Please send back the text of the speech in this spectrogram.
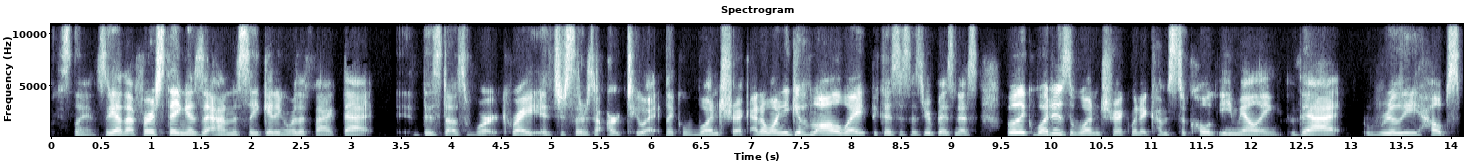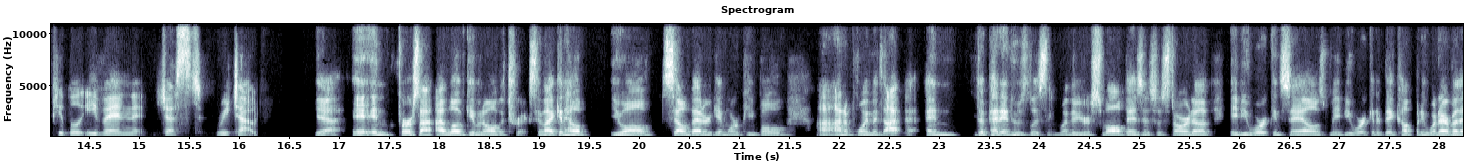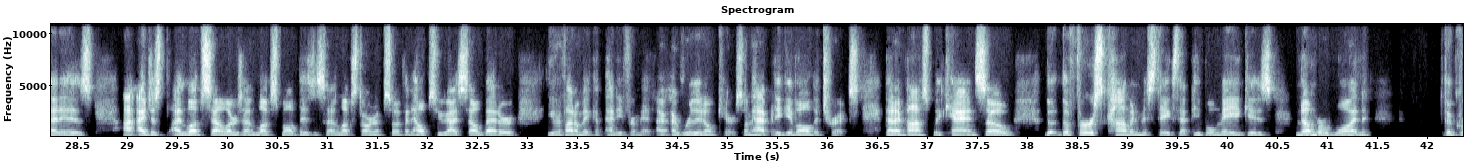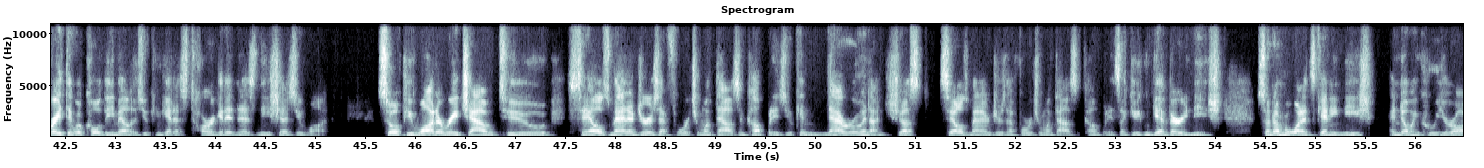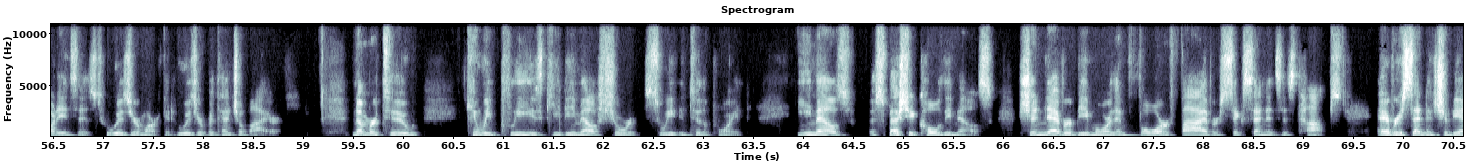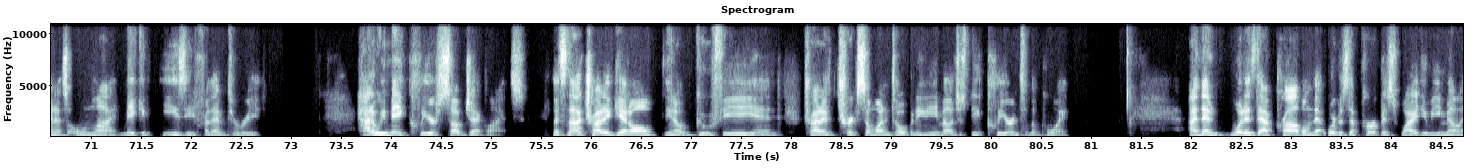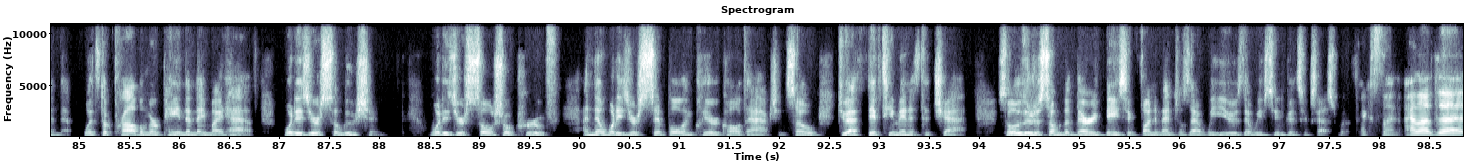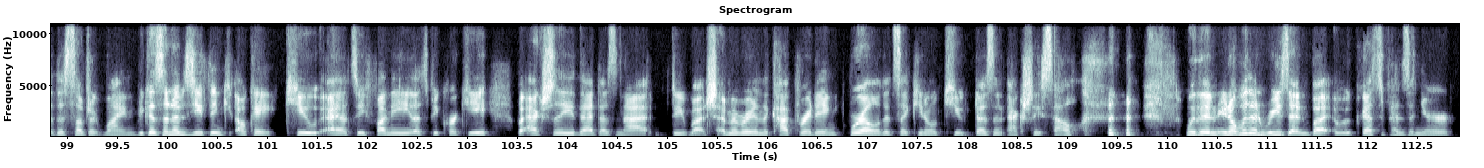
Excellent. So, yeah, that first thing is honestly getting over the fact that this does work, right? It's just there's an art to it. Like one trick. I don't want you to give them all away because this is your business. But like what is one trick when it comes to cold emailing that really helps people even just reach out? Yeah. And, first, I, love giving all the tricks. If I can help you all sell better, get more people uh, on appointments. I, and depending who's listening, whether you're a small business, a startup, maybe work in sales, maybe work at a big company, whatever that is. I, I just, I love sellers. I love small business. I love startups. So if it helps you guys sell better, even if I don't make a penny from it, I, I really don't care. So I'm happy to give all the tricks that I possibly can. So the, the first common mistakes that people make is number one, the great thing with cold email is you can get as targeted and as niche as you want. So if you want to reach out to sales managers at Fortune 1000 companies, you can narrow in on just sales managers at Fortune 1000 companies. Like you can get very niche. So number one, it's getting niche and knowing who your audience is, who is your market, who is your potential buyer. Number two, can we please keep emails short, sweet, and to the point? Emails, especially cold emails, should never be more than four, five, or six sentences tops. Every sentence should be on its own line. Make it easy for them to read. How do we make clear subject lines? Let's not try to get all, you know, goofy and try to trick someone into opening an email. Just be clear and to the point. And then what is that problem that what is the purpose? Why are you emailing them? What's the problem or pain that they might have? What is your solution? What is your social proof? And then what is your simple and clear call to action? So do you have 15 minutes to chat? So those are just some of the very basic fundamentals that we use that we've seen good success with. Excellent. I love the the subject line because sometimes you think, okay, cute, uh, let's be funny, let's be quirky, but actually that does not do much. I remember in the copywriting world, it's like you know, cute doesn't actually sell within you know within reason, but it guess depends on your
